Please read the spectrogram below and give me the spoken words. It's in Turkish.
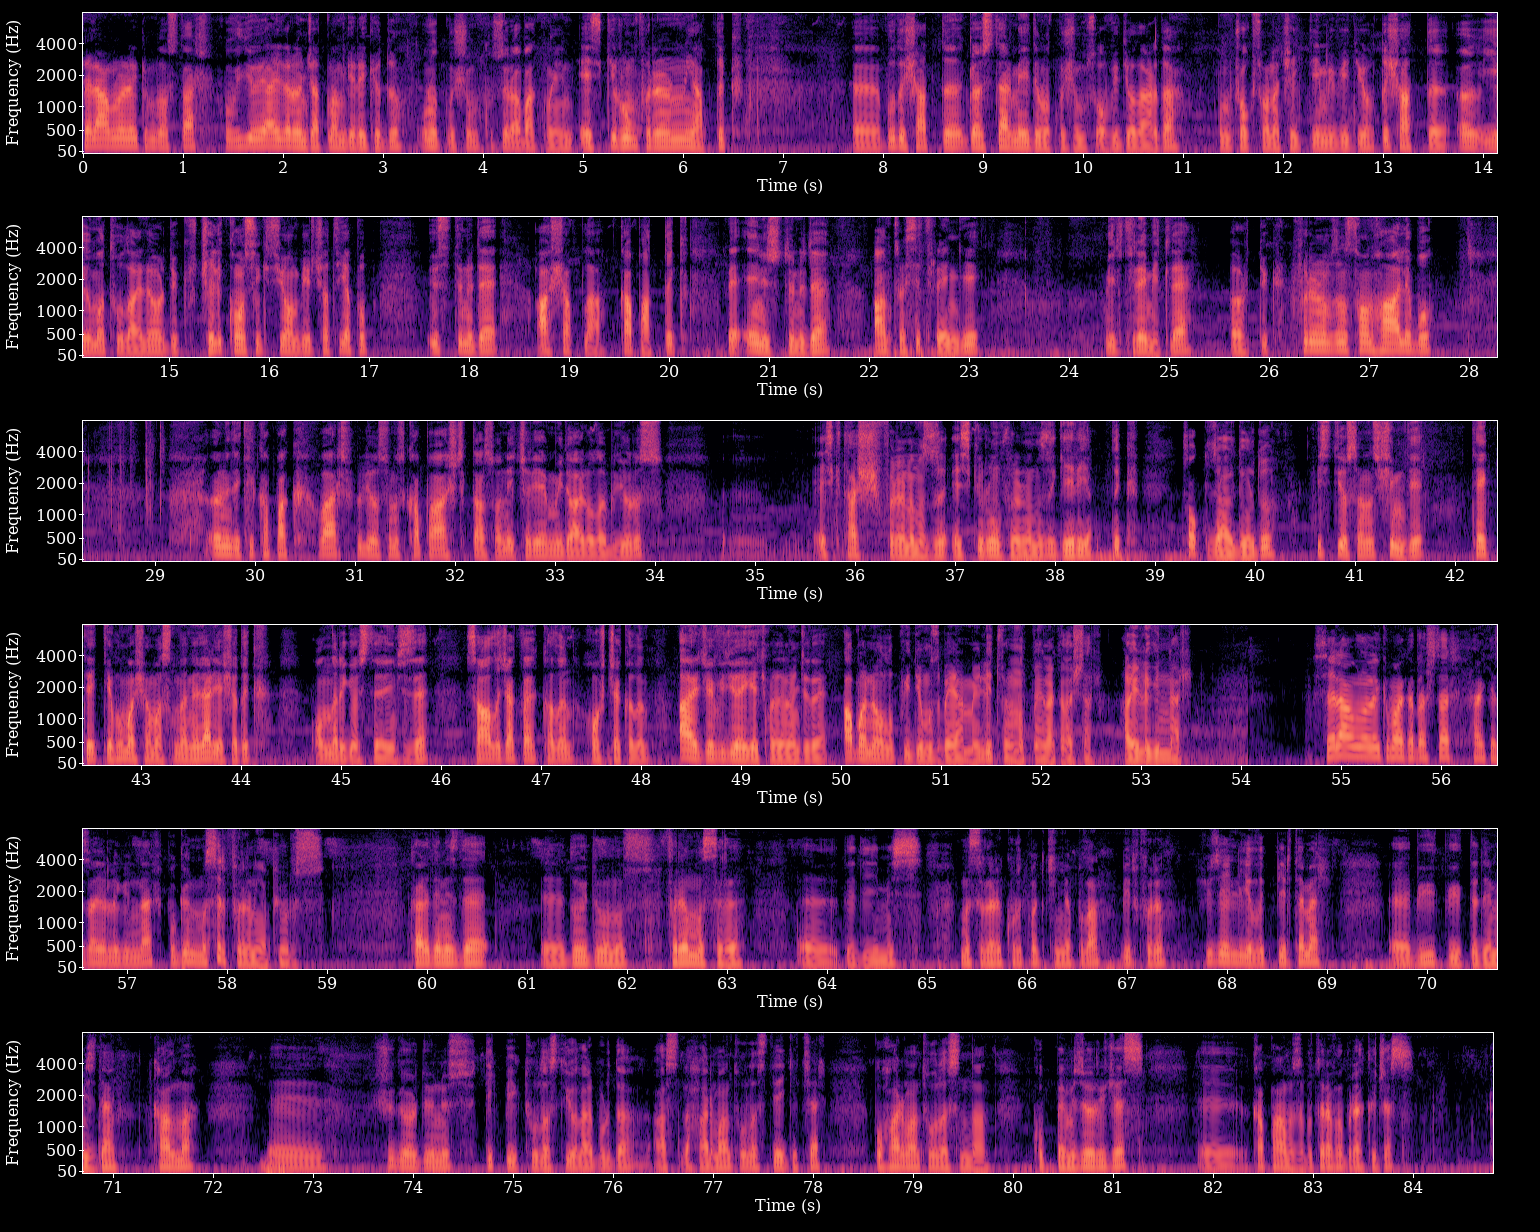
Selamünaleyküm dostlar. Bu videoyu aylar önce atmam gerekiyordu. Unutmuşum kusura bakmayın. Eski Rum fırınını yaptık. Ee, bu dış hattı göstermeyi de unutmuşum o videolarda. Bunu çok sonra çektiğim bir video. Dış hattı yığma tuğlayla ördük. Çelik konstrüksiyon bir çatı yapıp üstünü de ahşapla kapattık. Ve en üstünü de antrasit rengi bir kiremitle örttük. Fırınımızın son hali bu. Önündeki kapak var. Biliyorsunuz kapağı açtıktan sonra içeriye müdahale olabiliyoruz. Ee, Eski taş fırınımızı, eski Rum fırınımızı geri yaptık. Çok güzel durdu. İstiyorsanız şimdi tek tek yapım aşamasında neler yaşadık onları göstereyim size. Sağlıcakla kalın, hoşça kalın. Ayrıca videoya geçmeden önce de abone olup videomuzu beğenmeyi lütfen unutmayın arkadaşlar. Hayırlı günler. Selamünaleyküm arkadaşlar. Herkese hayırlı günler. Bugün mısır fırını yapıyoruz. Karadeniz'de e, duyduğunuz fırın mısırı e, dediğimiz mısırları kurutmak için yapılan bir fırın. 150 yıllık bir temel. E, büyük büyük dedemizden kalma. E, şu gördüğünüz dik büyük tuğlası diyorlar burada. Aslında harman tuğlası diye geçer. Bu harman tuğlasından kubbemizi öreceğiz. E, kapağımızı bu tarafa bırakacağız.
